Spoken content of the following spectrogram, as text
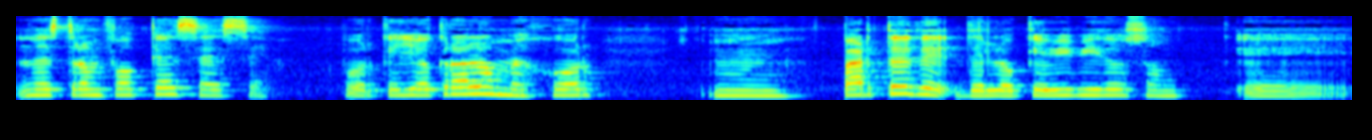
nuestro enfoque es ese, porque yo creo a lo mejor mm, parte de, de, lo que he vivido son eh,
